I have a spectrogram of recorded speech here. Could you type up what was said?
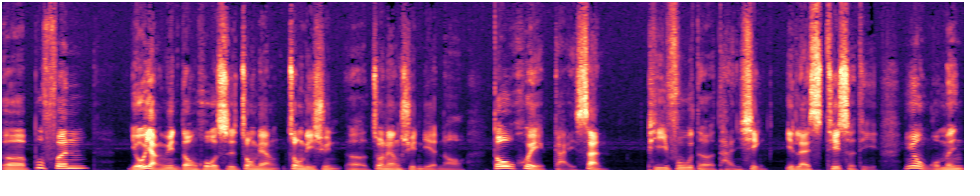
呃不分有氧运动或是重量重力训呃重量训练哦，都会改善皮肤的弹性 （elasticity），因为我们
